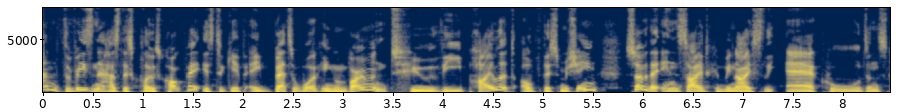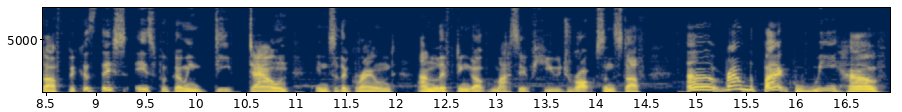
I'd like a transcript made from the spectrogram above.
And the reason it has this closed cockpit is to give a better working environment to the pilot of this machine, so that inside can be nicely air-cooled and stuff, because this is for going deep down into the ground and lifting up massive huge rocks and stuff. Uh, around the back we have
